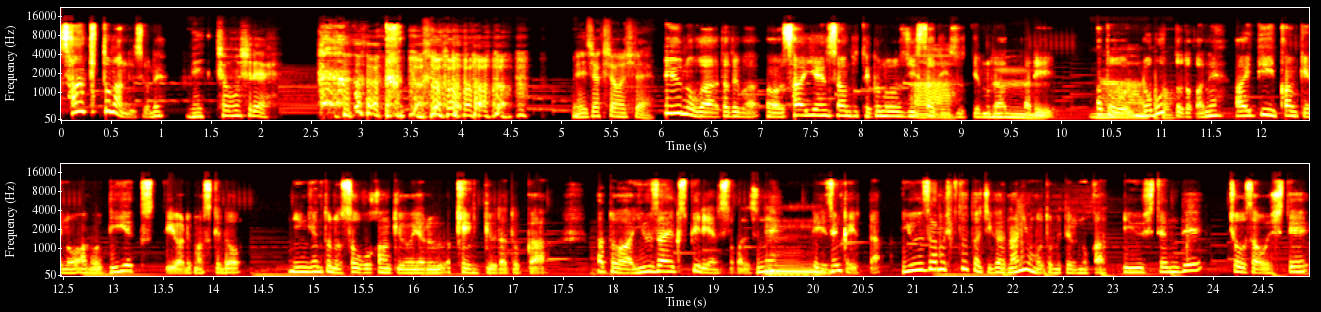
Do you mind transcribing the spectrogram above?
サーキットなんですよね。めっちゃ面白い。めちゃくちゃ面白い。っていうのが例えばあサイエンステクノロジー・スタディーズっていうのであったりあとロボットとかね IT 関係のあの DX って言われますけど人間との相互関係をやる研究だとかあとはユーザーエクスペリエンスとかですね、えー前回言った。ユーザーの人たちが何を求めてるのかっていう視点で調査をして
